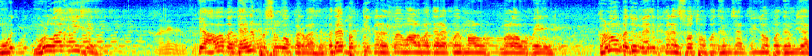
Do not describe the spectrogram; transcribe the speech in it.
મૂળ મૂળ વાત એ છે કે આવા બધાને પ્રસંગો કરવા છે. બધાય ભક્તિ કરે, કોઈ વાળ વધારે, કોઈ માળું માળાઓ પહેરીને ઘણું બધું મહેનત કરે ચોથો પદ સમજ્યા ત્રીજો પદ સમજ્યા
